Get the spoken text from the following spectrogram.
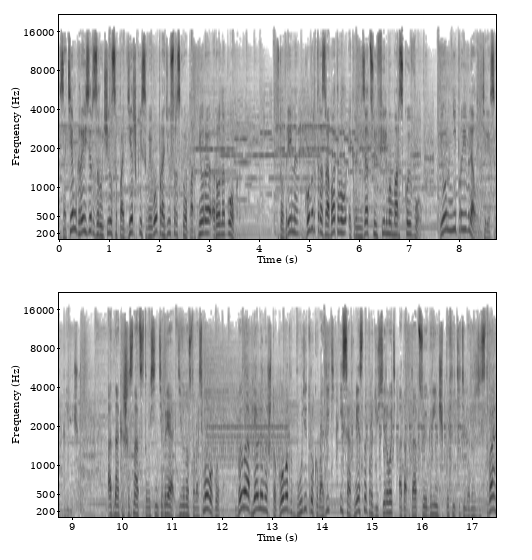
Затем Грейзер заручился поддержкой своего продюсерского партнера Рона Говарда. В то время Говард разрабатывал экранизацию фильма «Морской волк», и он не проявлял интереса к Гринчу. Однако 16 сентября 1998 года было объявлено, что Говард будет руководить и совместно продюсировать адаптацию «Гринч. Похититель Рождества»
